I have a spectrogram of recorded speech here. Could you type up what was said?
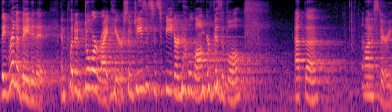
they renovated it and put a door right here so Jesus' feet are no longer visible at the monastery.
